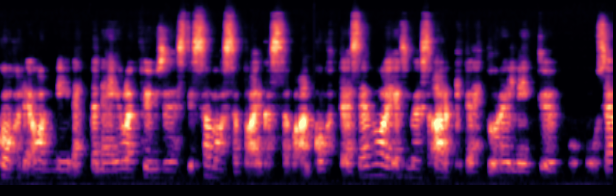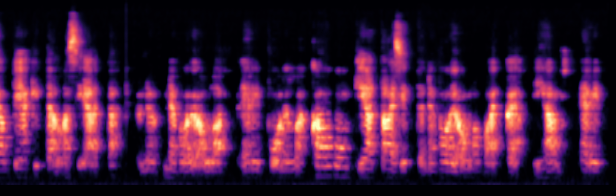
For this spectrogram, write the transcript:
kohde on niin, että ne ei ole fyysisesti samassa paikassa, vaan kohteeseen voi esimerkiksi arkkitehtuuriin liittyä useampiakin tällaisia, että ne, ne voi olla eri puolilla kaupunkia tai sitten ne voi olla vaikka ihan eri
